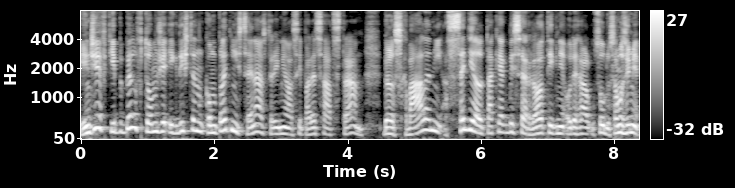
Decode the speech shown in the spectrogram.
Jenže vtip byl v tom, že i když ten kompletní scénář, který měl asi 50 stran, byl schválený a seděl tak, jak by se relativně odehrál u soudu. Samozřejmě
